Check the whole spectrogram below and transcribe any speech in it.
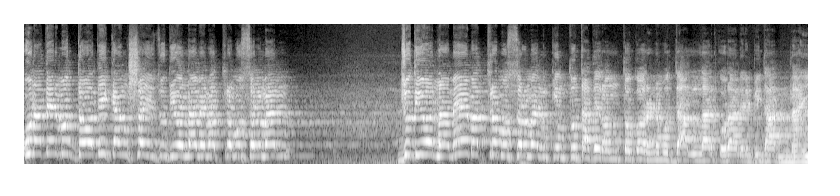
ওনাদের মধ্যে অধিকাংশই যদিও নামে মাত্র মুসলমান, যদিও নামে মাত্র মুসলমান, কিন্তু তাদের অন্তকরণের মধ্যে আল্লাহর কোরআনের বিধান নাই।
